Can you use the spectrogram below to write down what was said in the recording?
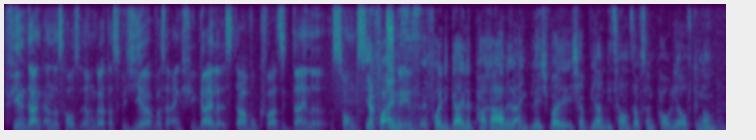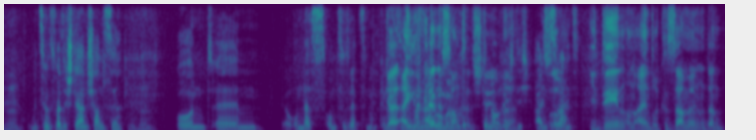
vielen Dank an das Haus Irmgard, dass wir hier, was ja eigentlich viel geiler ist, da wo quasi deine Songs Ja, vor allem ist es voll die geile Parabel eigentlich, weil ich hab, wir haben die Sounds auf St. Pauli aufgenommen, Mhm. beziehungsweise Sternschanze. Und ähm, ja, um das umzusetzen. Und genau, Geil, eigentlich mein wie deine Album Songs entstehen. Genau, ne? richtig. Eins so, zu eins. Ideen und Eindrücke sammeln und dann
